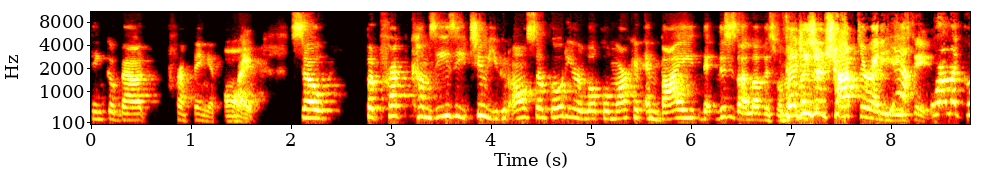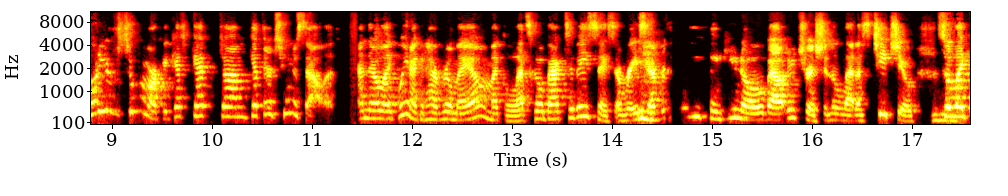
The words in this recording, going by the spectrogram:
think about prepping at all. Right. So, but prep comes easy too. You can also go to your local market and buy. This is I love this one. Veggies like, are chopped already yeah. these days. Or I'm like, go to your supermarket, get get um, get their tuna salad, and they're like, wait, I can have real mayo. I'm like, let's go back to basics. Erase everything you think you know about nutrition and let us teach you. Mm-hmm. So like,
